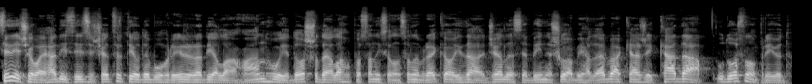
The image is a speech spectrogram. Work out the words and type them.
Sljedeći ovaj hadis 34. od Ebu Huriri radi Allahu anhu je došao da je Allahu poslanik sallam sallam rekao i da džele se bine šuha bihalerba, kaže kada, u doslovnom prijevodu,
